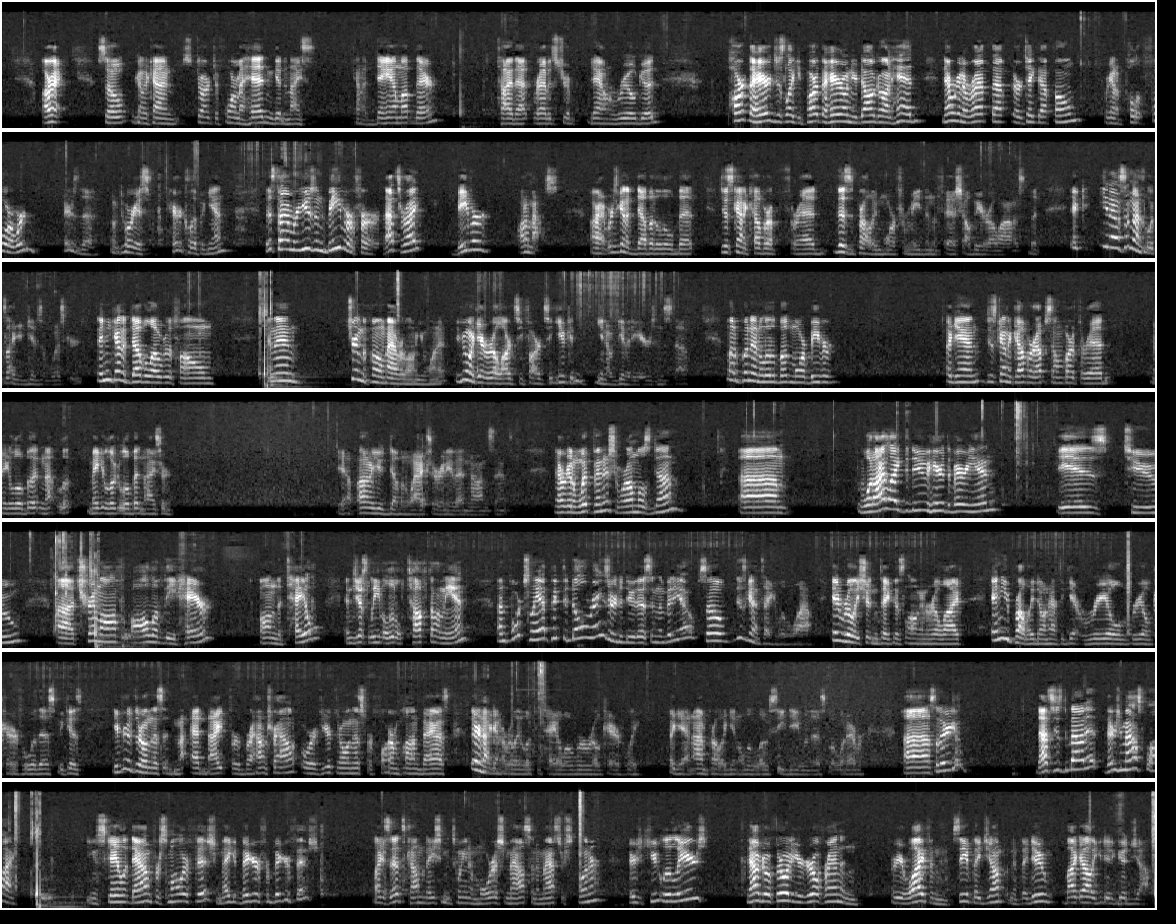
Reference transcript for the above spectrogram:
All right, so we're going to kind of start to form a head and get a nice kind of dam up there. Tie that rabbit strip down real good. Part the hair just like you part the hair on your doggone head. Now we're going to wrap that, or take that foam. We're going to pull it forward. There's the notorious hair clip again. This time we're using beaver fur. That's right, beaver on a mouse. All right, we're just going to dub it a little bit. Just kind of cover up the thread. This is probably more for me than the fish, I'll be real honest. But, it, you know, sometimes it looks like it gives it whiskers. Then you kind of double over the foam. And then trim the foam however long you want it. If you want to get real artsy-fartsy, you can, you know, give it ears and stuff. I'm going to put in a little bit more beaver. Again, just kind of cover up some of our thread. Make a little bit, not look, make it look a little bit nicer. Yeah, I don't use dubbing wax or any of that nonsense. Now we're going to whip finish, we're almost done. Um, what I like to do here at the very end is to uh, trim off all of the hair on the tail and just leave a little tuft on the end. Unfortunately, I picked a dull razor to do this in the video, so this is going to take a little while. It really shouldn't take this long in real life, and you probably don't have to get real, real careful with this because if you're throwing this at, at, night for brown trout, or if you're throwing this for farm pond bass, they're not going to really look the tail over real carefully. Again, I'm probably getting a little OCD with this, but whatever. Uh, so there you go. That's just about it. There's your mouse fly. You can scale it down for smaller fish, make it bigger for bigger fish. Like I said, it's a combination between a Morrish mouse and a Master Splinter. There's your cute little ears. Now go throw it at your girlfriend and or your wife and see if they jump, and if they do, by golly, you did a good job.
